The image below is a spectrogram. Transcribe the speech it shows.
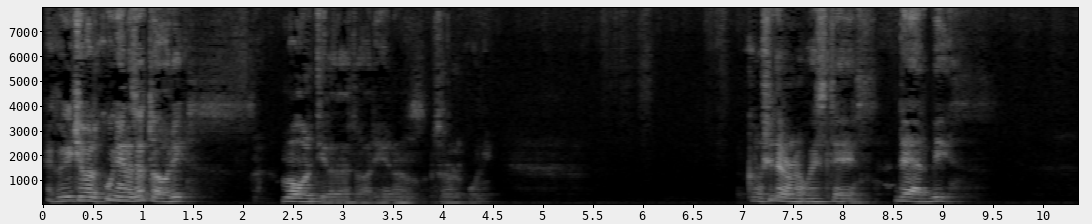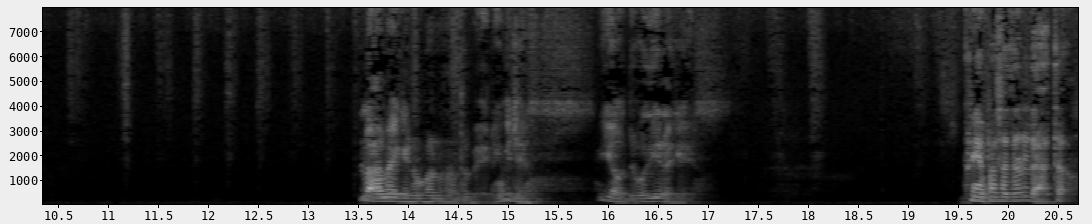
Ecco, dicevo alcuni rasatori, molti rasatori, eh, sono alcuni considerano queste derby lame che non vanno tanto bene. Invece io devo dire che prima passata andata,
